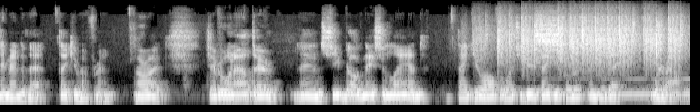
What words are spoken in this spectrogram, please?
Amen to that. Thank you, my friend. All right. To everyone out there and Sheepdog Nation land, thank you all for what you do. Thank you for listening today. We're out.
